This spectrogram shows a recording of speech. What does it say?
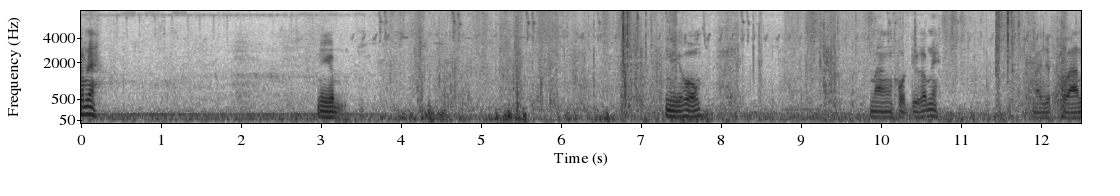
ครับเนี่ยนี่ครับนี่ครับผม นางผดอยู่ครับนี่น่าจะพลัน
